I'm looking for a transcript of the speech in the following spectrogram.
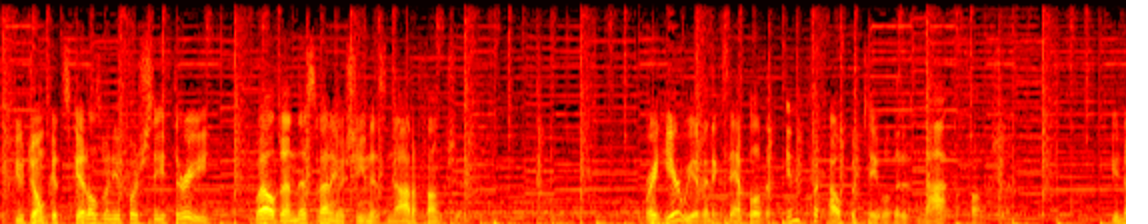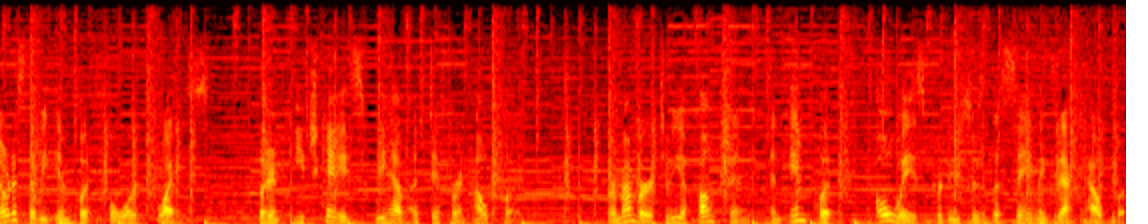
If you don't get Skittles when you push C3, well then this vending machine is not a function. Right here we have an example of an input-output table that is not a function. You notice that we input 4 twice, but in each case we have a different output. Remember, to be a function, an input always produces the same exact output.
